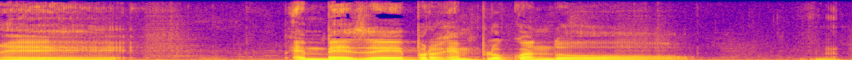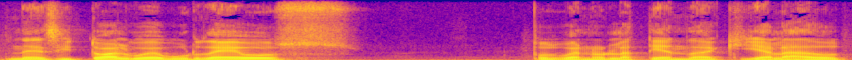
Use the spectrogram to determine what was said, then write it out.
Eh, en vez de, por ejemplo, cuando necesito algo de Burdeos, pues bueno, la tienda aquí al lado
